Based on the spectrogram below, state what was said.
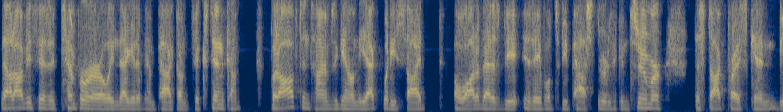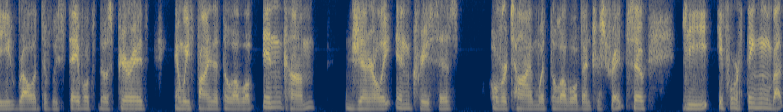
that obviously has a temporarily negative impact on fixed income. But oftentimes, again, on the equity side, a lot of that is, be, is able to be passed through to the consumer. The stock price can be relatively stable through those periods. And we find that the level of income generally increases over time with the level of interest rate. So the if we're thinking about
